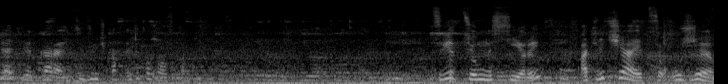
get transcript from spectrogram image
5 лет гарантии. Димочка, скажи, пожалуйста. Цвет темно-серый, отличается уже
